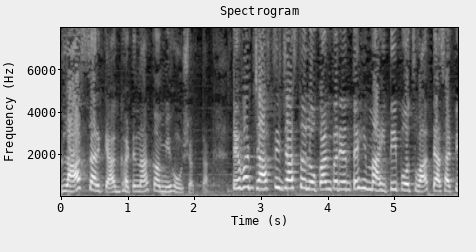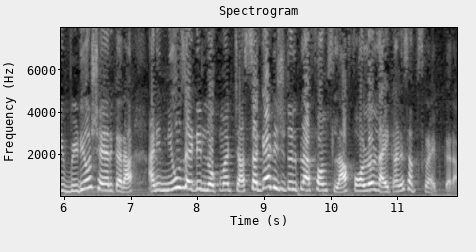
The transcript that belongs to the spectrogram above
ब्लास्ट सारख्या घटना कमी होऊ शकतात. तेव्हा जास्तीत जास्त लोकांपर्यंत ही माहिती पोहोचवा त्यासाठी व्हिडिओ शेअर करा आणि न्यूज एटीन लोकमतच्या सगळ्या डिजिटल प्लॅटफॉर्म्सला फॉलो लाईक आणि सबस्क्राईब करा.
